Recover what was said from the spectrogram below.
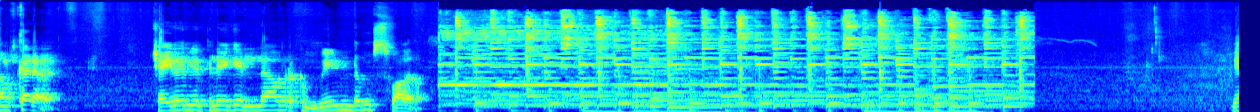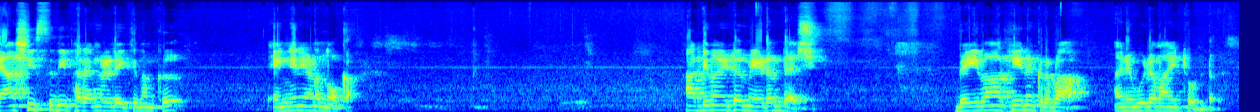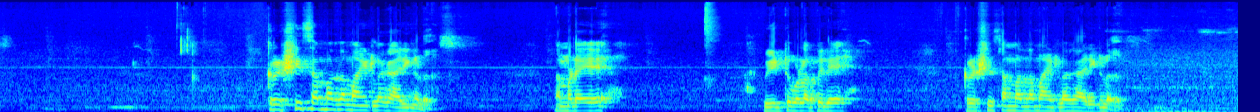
നമസ്കാരം. ചൈതന്യത്തിലേക്ക് എല്ലാവർക്കും വീണ്ടും സ്വാഗതം. രാശിസ്ഥിതി ഫലങ്ങളിലേക്ക് നമുക്ക് എങ്ങനെയാണെന്ന് നോക്കാം. ആദ്യമായിട്ട് മേഡം രാശി. ദൈവാധീന കൃപ അനുകൂലമായിട്ടുണ്ട്. കൃഷി സംബന്ധമായിട്ടുള്ള കാര്യങ്ങൾ നമ്മുടെ വീട്ടുവളപ്പിലെ കൃഷി സംബന്ധമായിട്ടുള്ള കാര്യങ്ങൾ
